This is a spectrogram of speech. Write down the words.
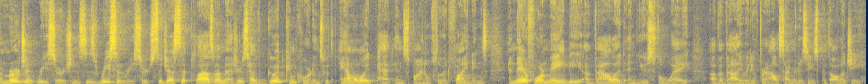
Emergent research, and this is recent research, suggests that plasma measures have good concordance with amyloid PET and spinal fluid findings, and therefore may be a valid and useful way of evaluating for Alzheimer's disease pathology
